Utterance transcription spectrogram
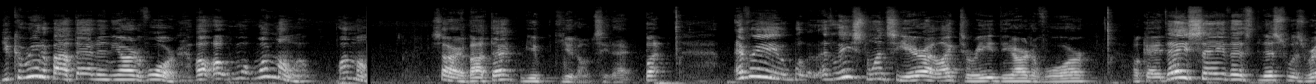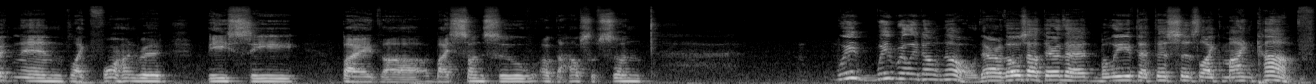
You can read about that in the Art of War. Uh, uh, one moment, one moment. Sorry about that. You you don't see that, but every at least once a year, I like to read The Art of War. Okay, they say this this was written in like 400 BC by the by Sun Tzu of the House of Sun. We we really don't know. There are those out there that believe that this is like Mein Kampf,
